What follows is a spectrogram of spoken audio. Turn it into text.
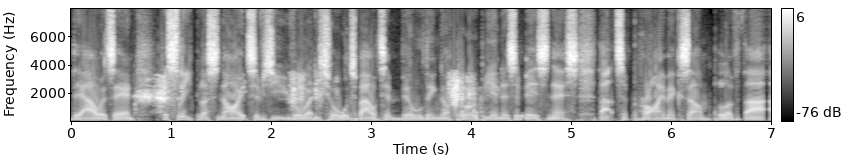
the hours in, the sleepless nights, as you've already talked about in building up Orbian as a business. That's a prime example of that.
